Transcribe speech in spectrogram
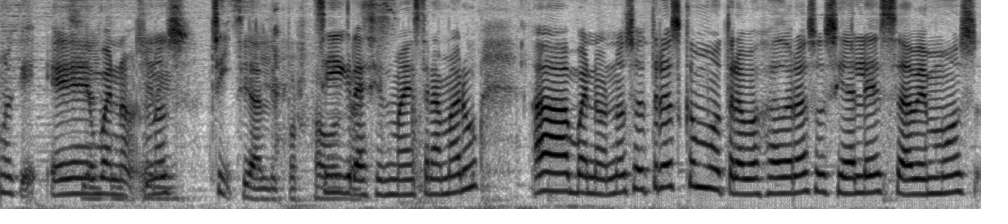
Ok, eh, bueno, nos, sí. Sí, Ale, por favor. Sí, gracias, maestra Maru. Ah, bueno, nosotros como trabajadoras sociales sabemos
